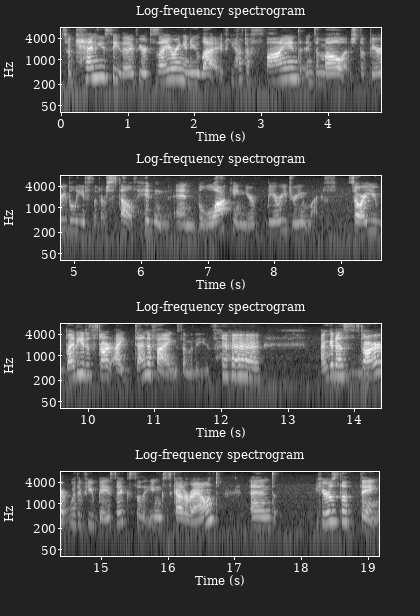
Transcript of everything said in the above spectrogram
So, can you see that if you're desiring a new life, you have to find and demolish the very beliefs that are stealth, hidden, and blocking your very dream life? So, are you ready to start identifying some of these? I'm going to start with a few basics so that you can scout around. And here's the thing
